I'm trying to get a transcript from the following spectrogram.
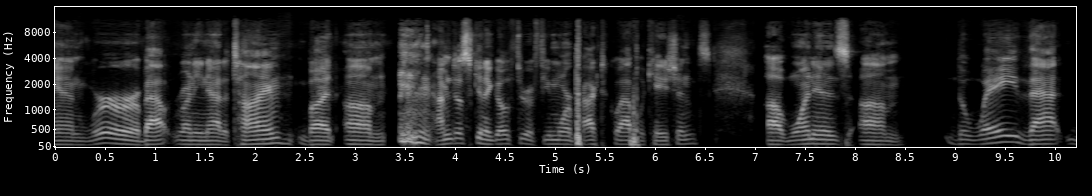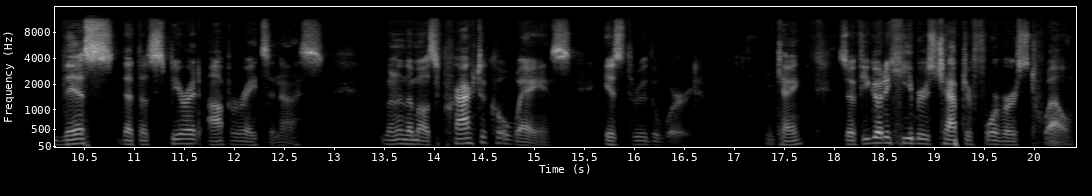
and we're about running out of time, but um, I'm just going to go through a few more practical applications. Uh, one is um, the way that this, that the Spirit operates in us. One of the most practical ways is through the Word. Okay. So if you go to Hebrews chapter 4, verse 12.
